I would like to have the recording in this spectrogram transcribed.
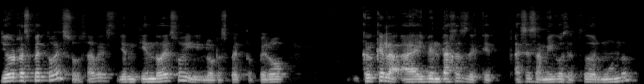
Yo respeto eso, ¿sabes? Yo entiendo eso y lo respeto, pero creo que la- hay ventajas de que haces amigos de todo el mundo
